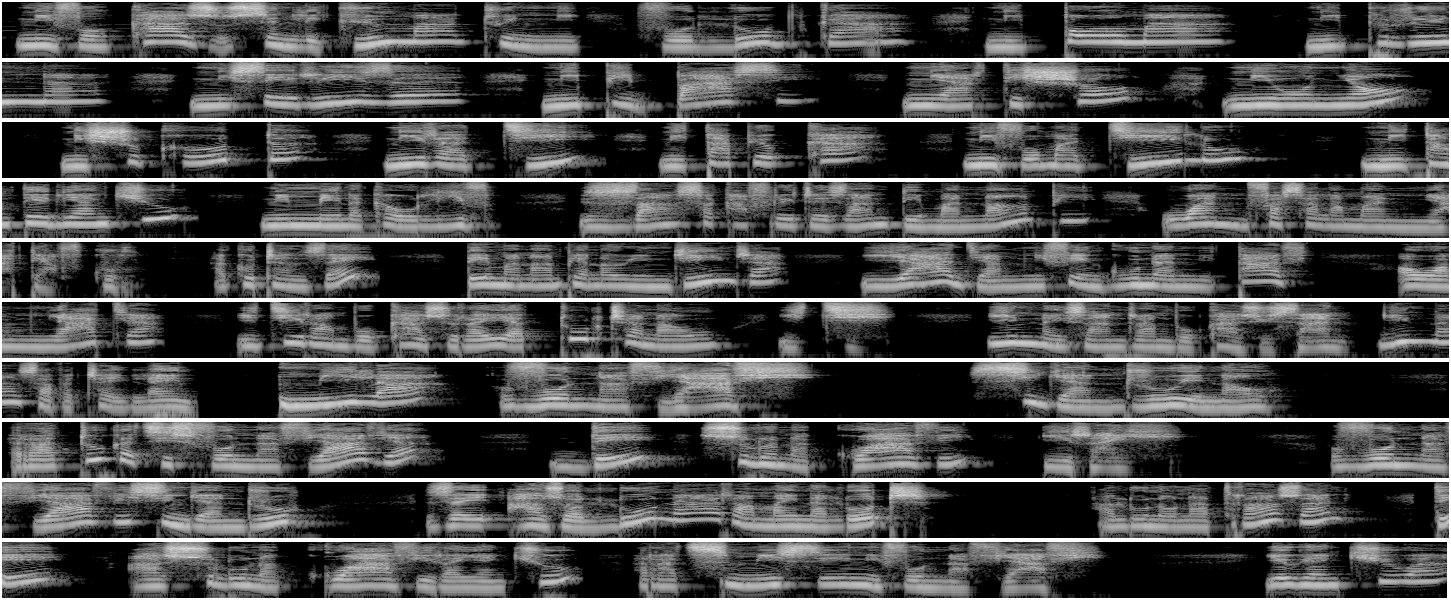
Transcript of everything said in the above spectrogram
ny voankazo sy ny légumes toy ny voaloboka, ny paoma, ny prune, ny cerise, ny pibasy, ny artichaut, ny oignon, ny choucrout, ny radis, ny tapioca, ny voamadilo, ny tantely ihany koa ny menaka oliva. Izany sakafo rehetra izany dia manampy ho an'ny fahasalaman'ny aty avokoa. Ankoatran'izay dia manampy anao indrindra hiady amin'ny fiangonan'ny tavy ao amin'ny aty Ity ranom-boankazo iray atolotra anao ity. Inona izany ranom-boankazo izany? Inona ny zavatra ilaina? Mila voanina aviavy. Singa indroa ianao. Raha toa ka tsisy voanina aviavy dia soloana goavy iray. Voanina viavy singan-droa izay azo alona raha maina loatra. Alona ao anaty rano izany dia azo soloina goavy iray ihany koa raha tsy misy ny voanina viavy. Eo ihany koa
